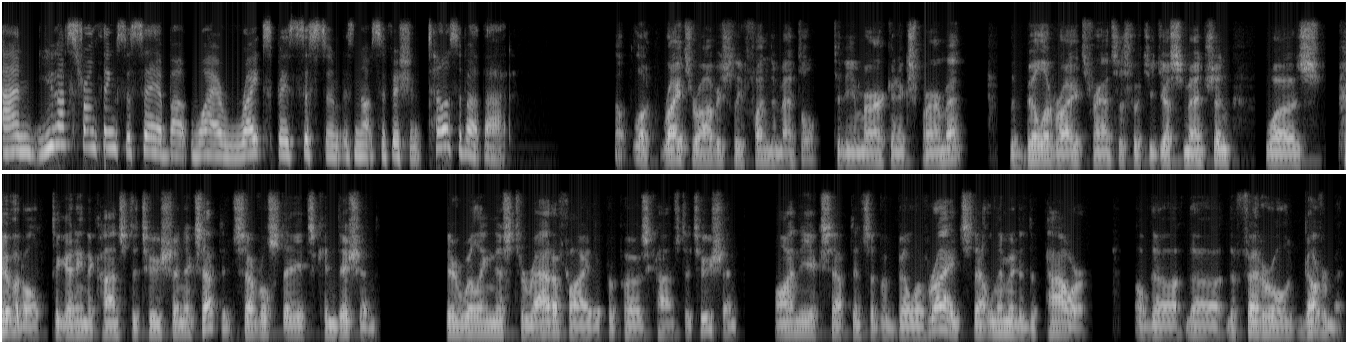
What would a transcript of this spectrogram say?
And you have strong things to say about why a rights based system is not sufficient. Tell us about that. Look, rights are obviously fundamental to the American experiment. The Bill of Rights, Francis, which you just mentioned, was pivotal to getting the Constitution accepted. Several states conditioned their willingness to ratify the proposed Constitution on the acceptance of a Bill of Rights that limited the power of the, the, the federal government.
